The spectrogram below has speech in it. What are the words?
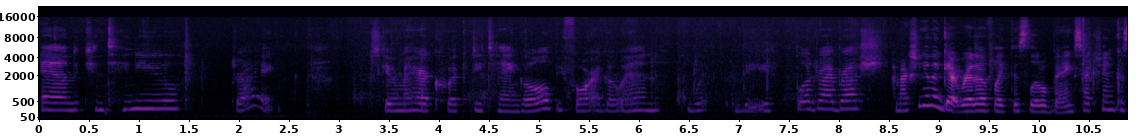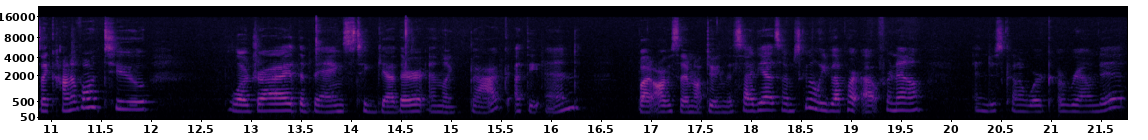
and continue drying. Just giving my hair a quick detangle before I go in with the blow dry brush. I'm actually going to get rid of like this little bang section because I kind of want to blow dry the bangs together and like back at the end. But obviously I'm not doing this side yet so I'm just going to leave that part out for now and just kind of work around it.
